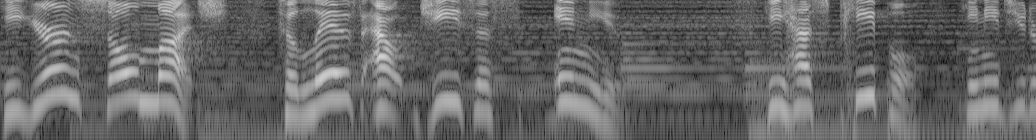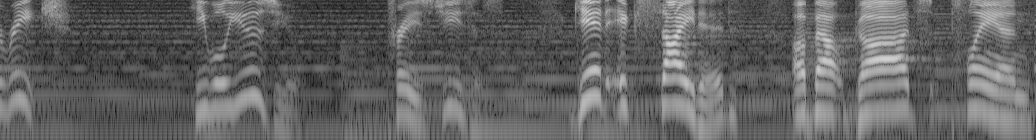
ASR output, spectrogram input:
He yearns so much to live out Jesus in you. He has people he needs you to reach. He will use you. Praise Jesus. Get excited about God's plan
